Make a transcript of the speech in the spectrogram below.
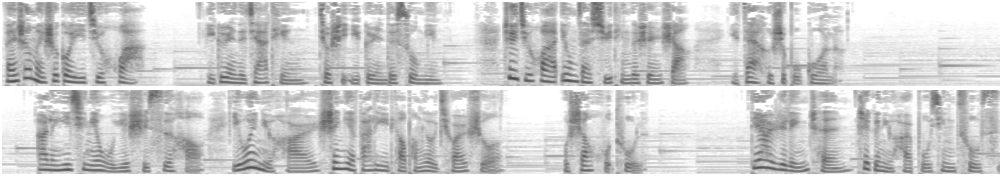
樊胜美说过一句话：“一个人的家庭就是一个人的宿命。”这句话用在徐婷的身上，也再合适不过了。二零一七年五月十四号，一位女孩深夜发了一条朋友圈，说：“我烧糊涂了。”第二日凌晨，这个女孩不幸猝死。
